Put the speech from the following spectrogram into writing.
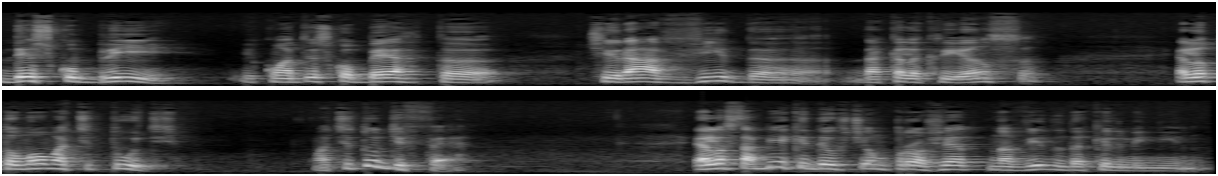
descobrir e com a descoberta tirar a vida daquela criança, ela tomou uma atitude, uma atitude de fé. Ela sabia que Deus tinha um projeto na vida daquele menino.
